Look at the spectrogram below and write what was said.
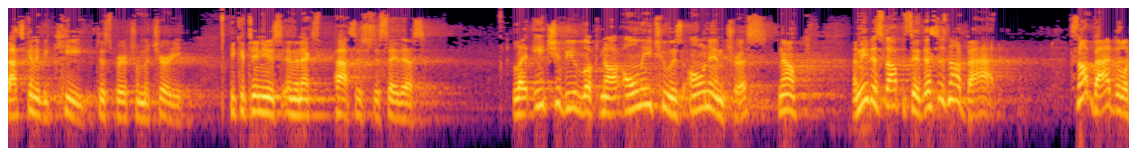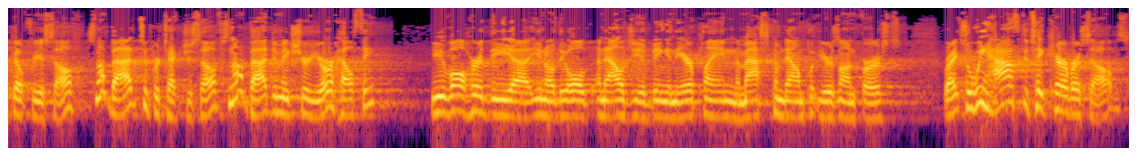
That's going to be key to spiritual maturity. He continues in the next passage to say this. Let each of you look not only to his own interests. Now, I need to stop and say this is not bad. It's not bad to look out for yourself. It's not bad to protect yourself. It's not bad to make sure you're healthy. You've all heard the, uh, you know, the old analogy of being in the airplane, the mask come down, put yours on first, right? So we have to take care of ourselves.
